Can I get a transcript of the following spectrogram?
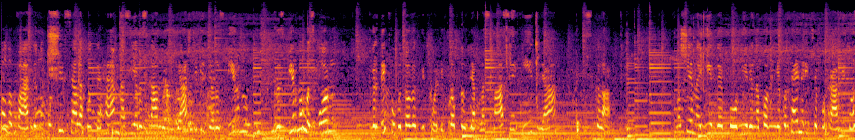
Лопатину по всіх селах ОТГ в нас є розставлені ящики для розбірну, розбірного збору твердих побутових відходів, тобто для пластмаси і для скла. Машина їде по мірі наповнення контейнерів чи по графіку,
